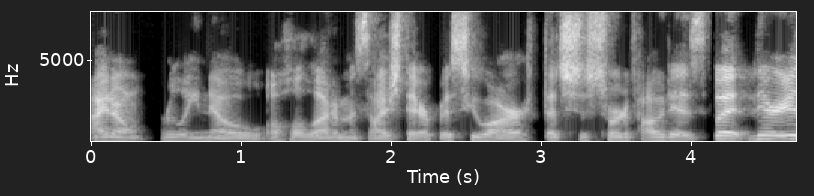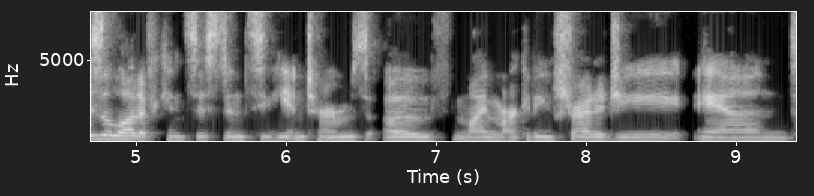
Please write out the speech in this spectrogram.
I don't really know a whole lot of massage therapists who are. That's just sort of how it is. But there is a lot of consistency in terms of my marketing strategy and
